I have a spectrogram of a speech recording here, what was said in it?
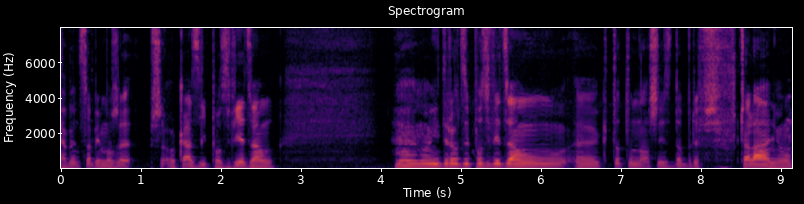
Ja bym sobie może przy okazji pozwiedzał, e, moi drodzy, pozwiedzał, e, kto tu nasz jest dobry w szczelaniu.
